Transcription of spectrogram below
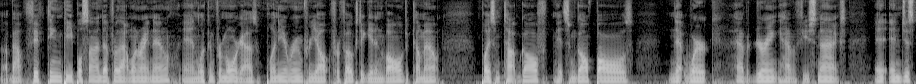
about 15 people signed up for that one right now, and looking for more guys. Plenty of room for y'all, for folks to get involved, come out, play some top golf, hit some golf balls, network, have a drink, have a few snacks, and, and just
